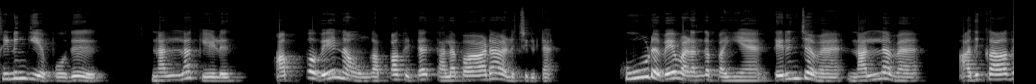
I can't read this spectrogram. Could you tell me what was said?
சிணுங்கிய போது நல்லா கேளு. அப்பவே நான் உங்க அப்பா கிட்ட தலைபாடா அழிச்சுக்கிட்டேன் கூடவே வளர்ந்த பையன் தெரிஞ்சவன் நல்லவன் அதுக்காக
